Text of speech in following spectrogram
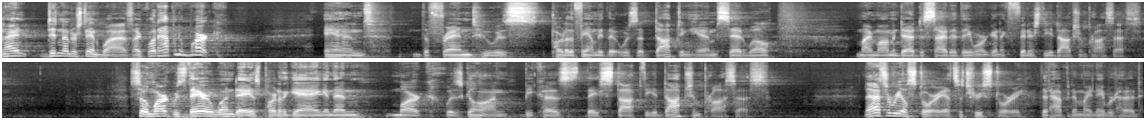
And I didn't understand why. I was like, what happened to Mark? And the friend who was part of the family that was adopting him said, well, my mom and dad decided they weren't going to finish the adoption process. So Mark was there one day as part of the gang, and then Mark was gone because they stopped the adoption process. That's a real story. That's a true story that happened in my neighborhood.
